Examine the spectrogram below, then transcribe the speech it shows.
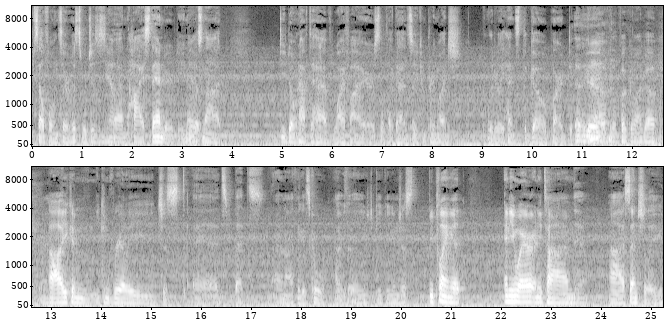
cell phone service, which is Yeah. a high standard. You know, Yeah. it's not. You don't have to have Wi-Fi or stuff like that, so you can pretty much, literally, hence the Go part uh, you Yeah. know, of the Pokemon Go. Uh, you can you can really just uh, it's that's I don't know. I think it's cool. You, you, you can just be playing it anywhere, anytime yeah uh, essentially,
